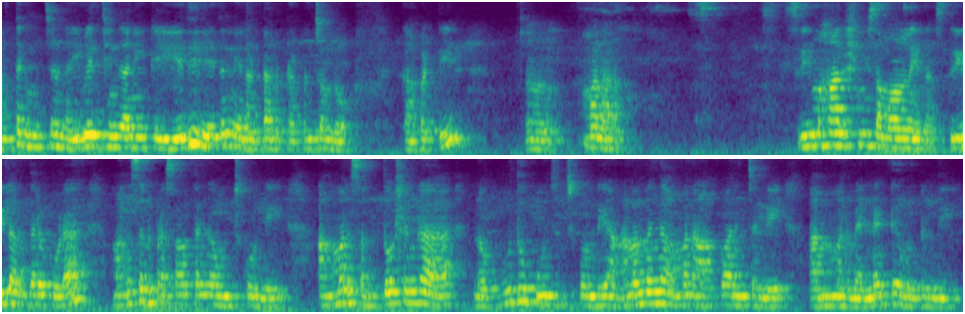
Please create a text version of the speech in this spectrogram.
అంతకు మించిన నైవేద్యం కానీ ఇంకా ఏదీ లేదని నేను అంటాను ప్రపంచంలో. కాబట్టి మన శ్రీ మహాలక్ష్మి సమానులైన స్త్రీలందరూ కూడా మనసును ప్రశాంతంగా ఉంచుకోండి. అమ్మను సంతోషంగా నవ్వుతూ పూజించుకోండి. ఆనందంగా అమ్మను ఆహ్వానించండి. అమ్మ మన వెన్నంటే ఉంటుంది.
